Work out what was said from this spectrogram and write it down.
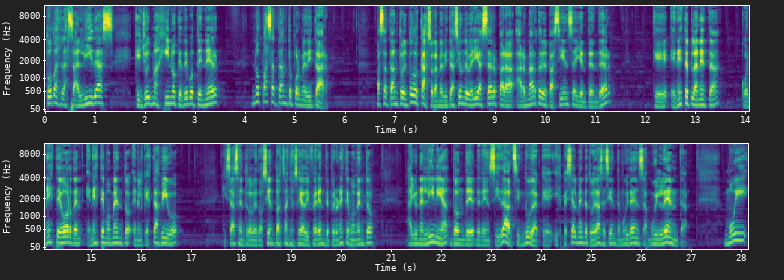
todas las salidas que yo imagino que debo tener no pasa tanto por meditar pasa tanto. En todo caso, la meditación debería ser para armarte de paciencia y entender que en este planeta, con este orden, en este momento en el que estás vivo, quizás dentro de 200 años sea diferente, pero en este momento hay una línea donde de densidad, sin duda, que especialmente tu edad se siente muy densa, muy lenta, muy,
